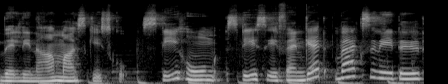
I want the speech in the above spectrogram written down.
వెళ్ళినా మాస్క్ వేసుకో. Stay home stay safe and get vaccinated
